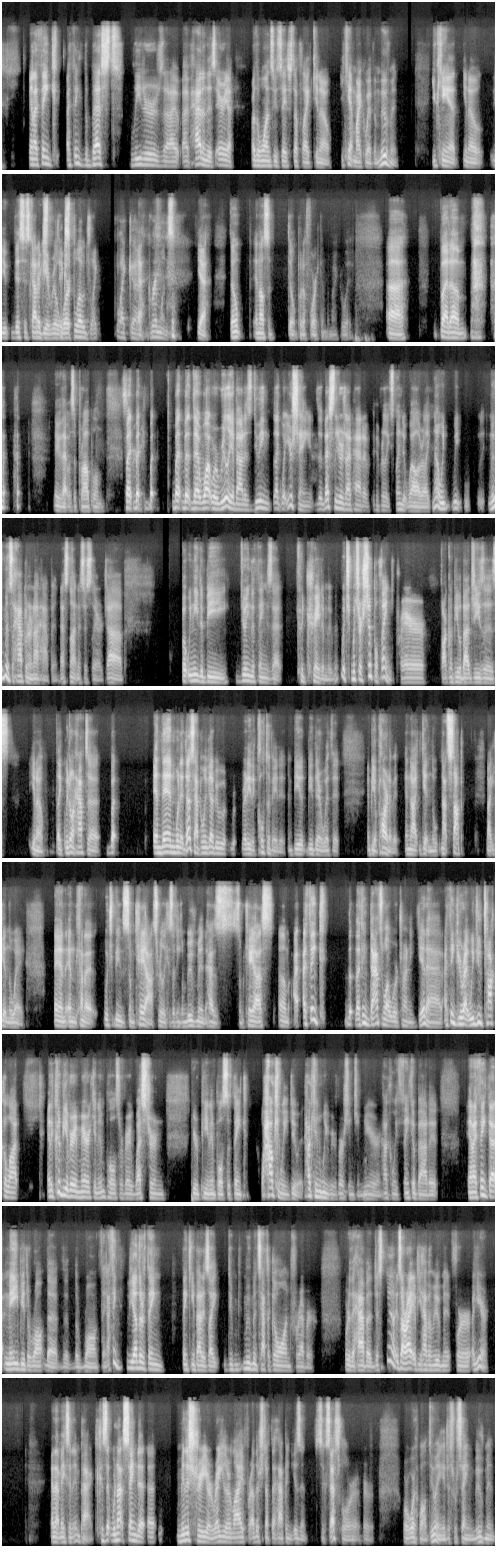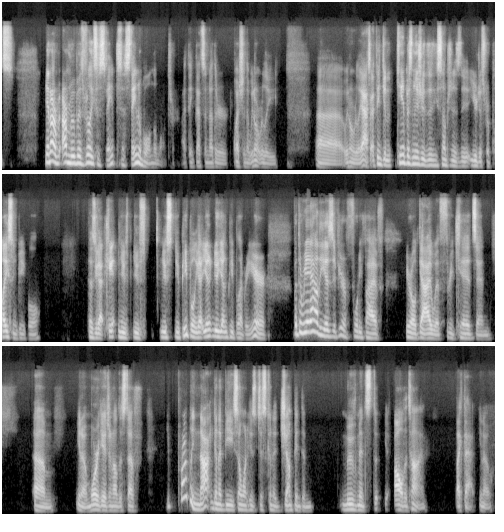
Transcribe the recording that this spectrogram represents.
And I think I think the best leaders that I, I've had in this area are the ones who say stuff like, you know, you can't microwave a movement. You can't, you know, you, this has got to be a real explodes work. like like uh, yeah. gremlins. yeah, don't and also don't put a fork in the microwave. Uh, but um maybe that was a problem Sorry. but but but but but that what we're really about is doing like what you're saying the best leaders i've had have, have really explained it well are like no we we movements happen or not happen that's not necessarily our job but we need to be doing the things that could create a movement which which are simple things prayer talking to people about jesus you know like we don't have to but and then when it does happen we've got to be ready to cultivate it and be be there with it and be a part of it and not get in the not stop not get in the way. And and kind of which means some chaos really because i think a movement has some chaos. Um i, I think th- i think that's what we're trying to get at. I think you're right we do talk a lot and it could be a very american impulse or very western european impulse to think how can we do it? How can we reverse engineer? And how can we think about it? And i think that may be the wrong the the, the wrong thing. I think the other thing thinking about is like do movements have to go on forever? Or do they have a just you know it's all right if you have a movement for a year. And that makes an impact. Because we're not saying that uh, ministry or regular life or other stuff that happening isn't successful or, or or worthwhile doing. It just we're saying movements and our, our movement is really sustain, sustainable in the long term. I think that's another question that we don't really uh we don't really ask. I think in campus ministry the assumption is that you're just replacing people because you got new new new, new people you got new young people every year. But the reality is, if you're a 45 year old guy with three kids and, um, you know, mortgage and all this stuff, you're probably not going to be someone who's just going to jump into movements all the time like that. You know,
